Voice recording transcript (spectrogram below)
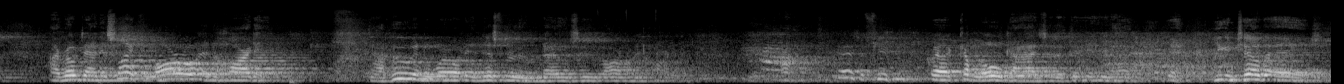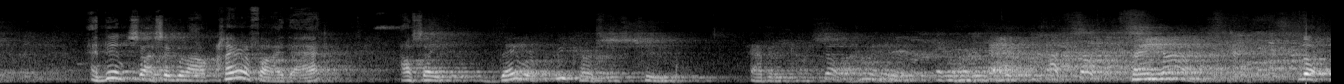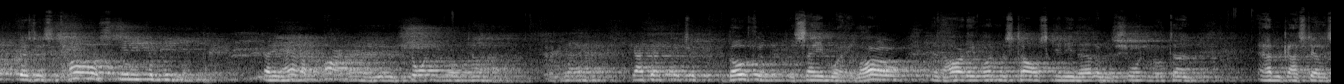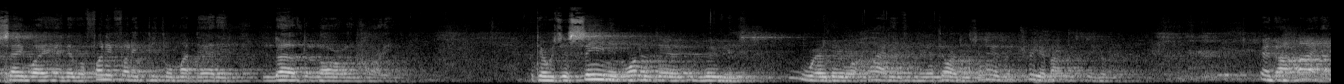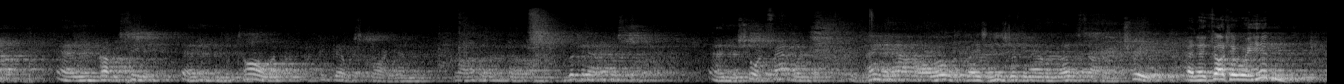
I wrote down, it's like Laurel and Hardy. Now, who in the world in this room knows who Laurel and Hardy ah, There's a few, well, a couple of old guys, you know, you can tell the age. And then, so I said, well, I'll clarify that. I'll say they were precursors to Abbott and Costello. Who in here ever heard of Abbott and Costello? Same guy. Look, there's this tall, skinny comedian, and he had a partner who was short and rotund. Okay? Got that picture? Both them the same way. Laurel and Hardy, one was tall, skinny, the other was short and rotund. And Costello, the same way. And they were funny, funny people. My daddy loved Laurel and Hardy. But there was a scene in one of their movies where they were hiding from the authorities, and there's a tree about this big around. And they're hiding. And you've probably seen it. And, the tall one, that was Hardy, and uh, uh, looking out this way. And the short, fat one is hanging out all over the place, and he's looking out on the other side of the tree. And they thought they were hidden.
